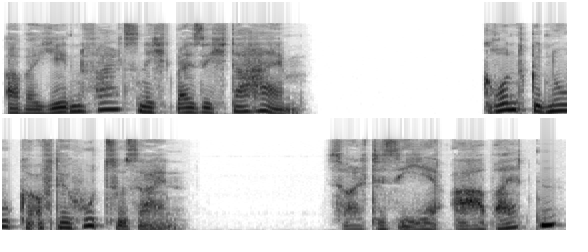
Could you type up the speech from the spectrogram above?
aber jedenfalls nicht bei sich daheim. Grund genug, auf der Hut zu sein. Sollte sie hier arbeiten?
